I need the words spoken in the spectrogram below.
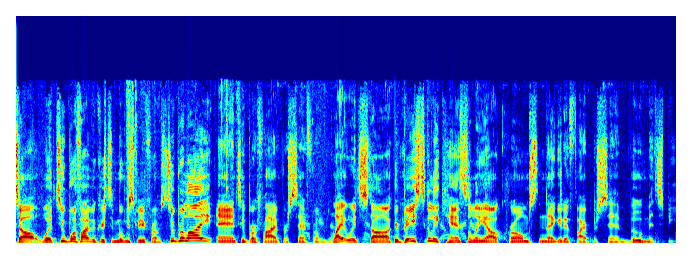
So with 2.5 increase in movement speed from super light and 2.5% from lightweight stock, you're basically canceling out Chrome's negative 5% movement speed.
